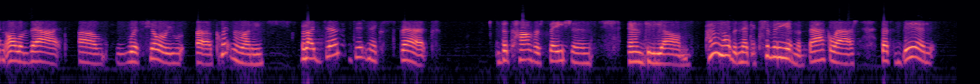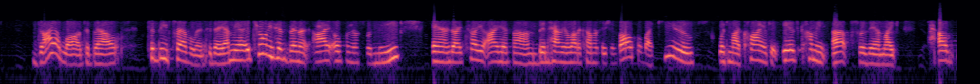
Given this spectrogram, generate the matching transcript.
and all of that uh, with Hillary uh, Clinton running. But I just didn't expect the conversations and the, um, I don't know, the negativity and the backlash that's been dialogued about to be prevalent today. I mean, it truly has been an eye opener for me. And I tell you, I have um, been having a lot of conversations also, like you, with my clients. It is coming up for them, like how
